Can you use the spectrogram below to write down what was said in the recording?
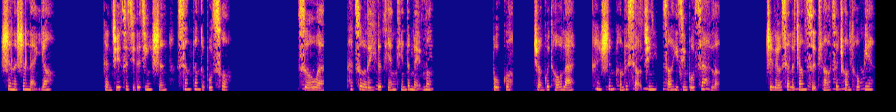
伸了伸懒腰，感觉自己的精神相当的不错。昨晚。他做了一个甜甜的美梦，不过转过头来看身旁的小军早已经不在了，只留下了张字条在床头边。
